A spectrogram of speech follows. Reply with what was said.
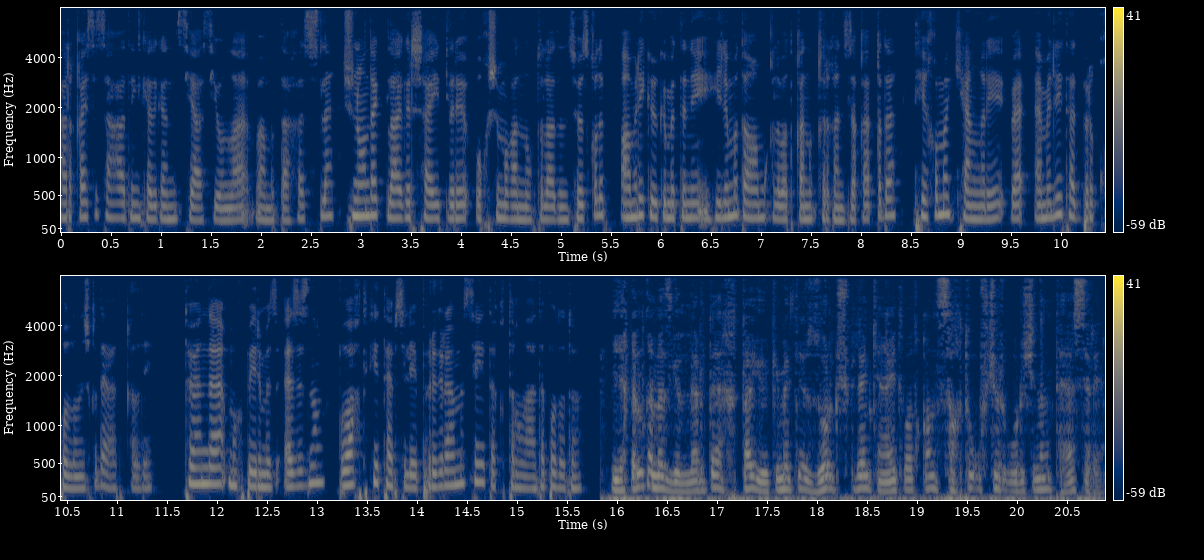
har qaysi sohadan kelgan siyosiyonlar va mutaxassislar, shuningdek lager shoidlari o'xshamagan nuqtalardan so'z qilib, Amerika hukumatini hilmi davom qilayotgan qirg'inchilik haqida texima kangri va amaliy tadbir qo'llanishga da'vat qildi. Төәндә мөхбирimiz Әзизнең бу вакытки тәфсилий программасы диктыңлады булды. Якынкы мезгилләрдә Хытай хөкүмәте зур күч белән киңәйтеп аткан сахта учур урышының тәсире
